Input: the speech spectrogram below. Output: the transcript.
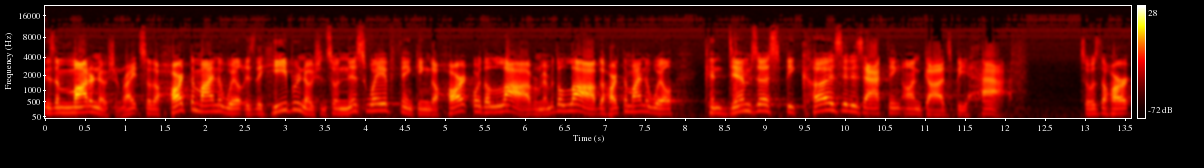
is a modern notion, right? So, the heart, the mind, the will is the Hebrew notion. So, in this way of thinking, the heart or the law, remember the law, the heart, the mind, the will, condemns us because it is acting on God's behalf. So, is the heart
